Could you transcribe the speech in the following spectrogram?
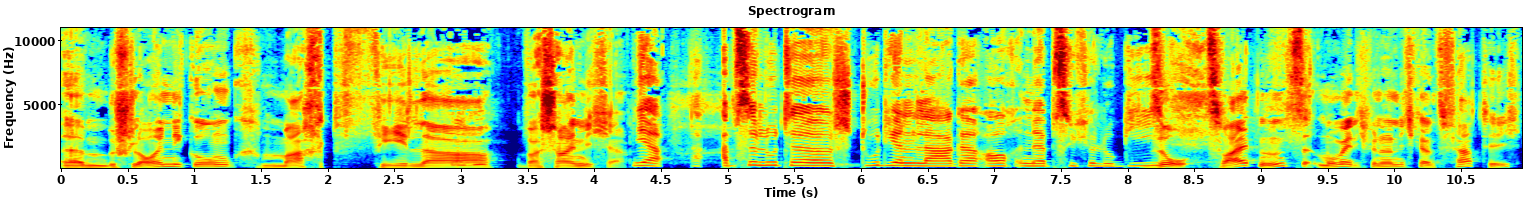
ähm, Beschleunigung macht Fehler Mhm. wahrscheinlicher. Ja, absolute Studienlage auch in der Psychologie. So, zweitens, Moment, ich bin noch nicht ganz fertig.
